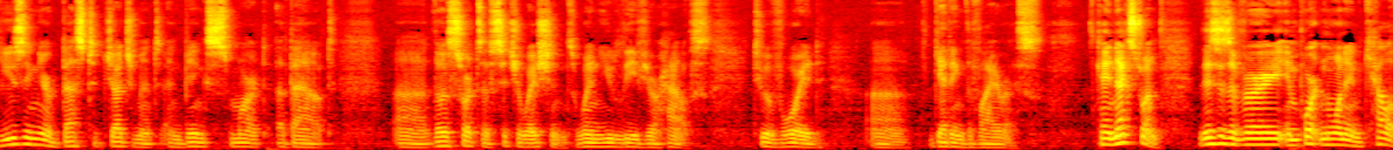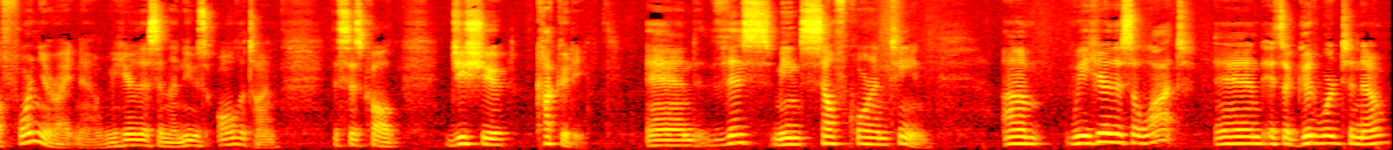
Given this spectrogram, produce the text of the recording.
using your best judgment and being smart about uh, those sorts of situations when you leave your house to avoid uh, getting the virus. Okay, next one. This is a very important one in California right now. We hear this in the news all the time. This is called Jishu Kakuri, and this means self quarantine. Um, we hear this a lot, and it's a good word to know,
